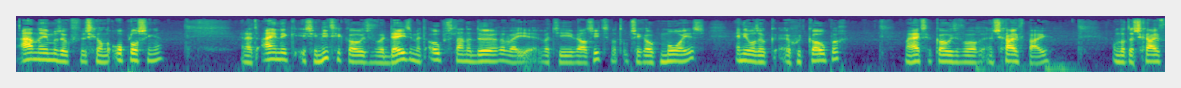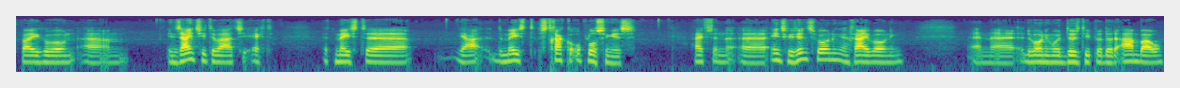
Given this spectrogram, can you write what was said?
aannemers, ook verschillende oplossingen. En uiteindelijk is hij niet gekozen voor deze met openslaande deuren, waar je, wat je hier wel ziet, wat op zich ook mooi is. En die was ook uh, goedkoper. Maar hij heeft gekozen voor een schuifpui. Omdat de schuifpui gewoon um, in zijn situatie echt het meest, uh, ja, de meest strakke oplossing is. Hij heeft een uh, eensgezinswoning, een rijwoning. En de woning wordt dus dieper door de aanbouw.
